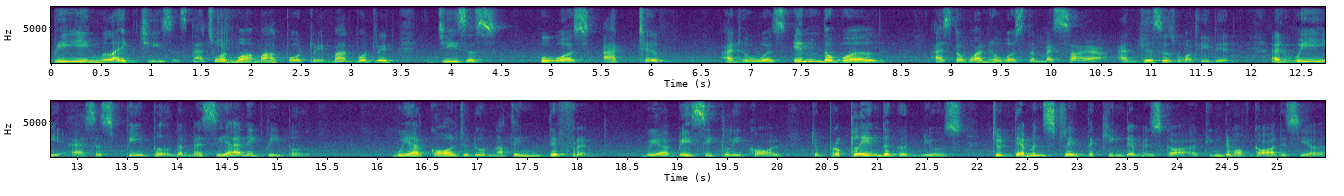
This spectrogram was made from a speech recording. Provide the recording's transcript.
being like Jesus. That's what Mark portrayed. Mark portrayed Jesus who was active and who was in the world as the one who was the Messiah. And this is what he did. And we, as his people, the messianic people, we are called to do nothing different. We are basically called to proclaim the good news, to demonstrate the kingdom is God, kingdom of God is here,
